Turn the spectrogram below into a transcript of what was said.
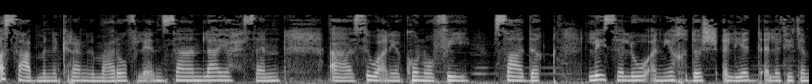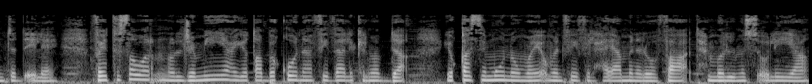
أصعب من نكران المعروف لإنسان لا يحسن آه سوى أن يكون وفي صادق ليس له أن يخدش اليد التي تمتد إليه. فيتصور أنه الجميع يطابقون في ذلك المبدأ يقاسمون ما يؤمن فيه في الحياة من الوفاء تحمل المسؤولية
